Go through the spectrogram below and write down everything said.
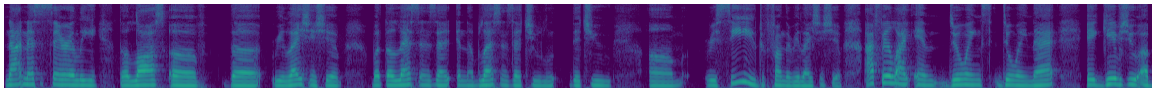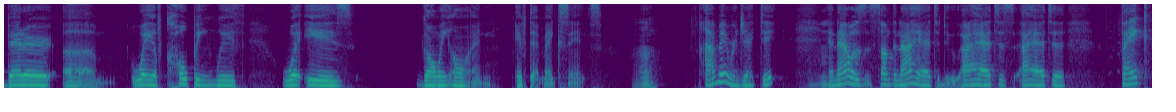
not necessarily the loss of the relationship, but the lessons that and the blessings that you that you um received from the relationship. I feel like in doing doing that, it gives you a better um way of coping with what is going on, if that makes sense. Uh-huh. I've been rejected, and that was something I had to do. I had to I had to thank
